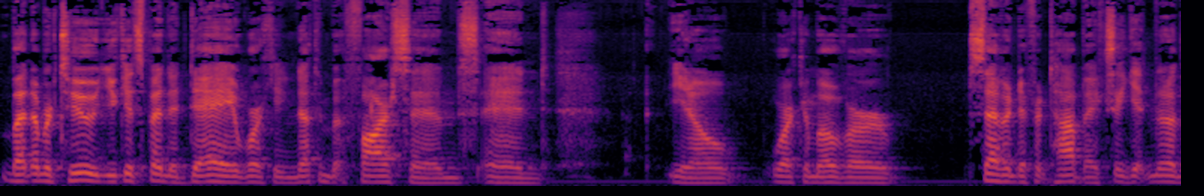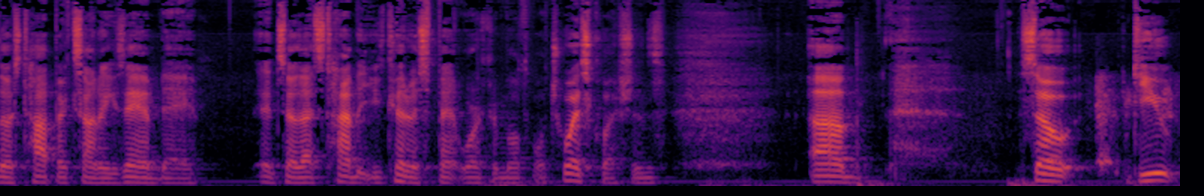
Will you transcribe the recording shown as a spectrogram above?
but number two, you could spend a day working nothing but FAR sims and you know work them over seven different topics and get none of those topics on exam day. And so that's time that you could have spent working multiple choice questions. Um, so do you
